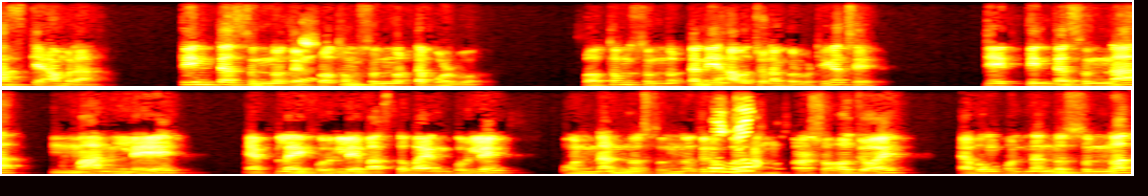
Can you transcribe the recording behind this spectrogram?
আজকে আমরা তিনটা সুন্নতের প্রথম সুন্নতটা পড়ব। প্রথম সুন্নতটা নিয়ে আলোচনা করব ঠিক আছে? যে তিনটা সুন্নাহ মানলে অ্যাপ্লাই করলে বাস্তবায়ন করলে অন্যান্য সুন্নতের উপর আমল করা সহজ হয় এবং অন্যান্য সুন্নত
